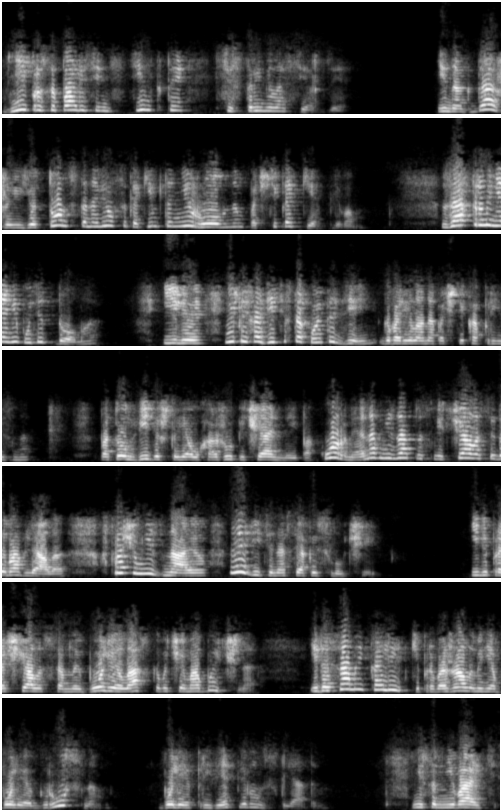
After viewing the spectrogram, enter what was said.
В ней просыпались инстинкты сестры милосердия. Иногда же ее тон становился каким-то неровным, почти кокетливым. «Завтра меня не будет дома». Или «Не приходите в такой-то день», — говорила она почти капризно. Потом, видя, что я ухожу печальной и покорной, она внезапно смягчалась и добавляла, «Впрочем, не знаю, найдите на всякий случай». Или прощалась со мной более ласково, чем обычно, и до самой калитки провожала меня более грустным, более приветливым взглядом. Не сомневайтесь,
